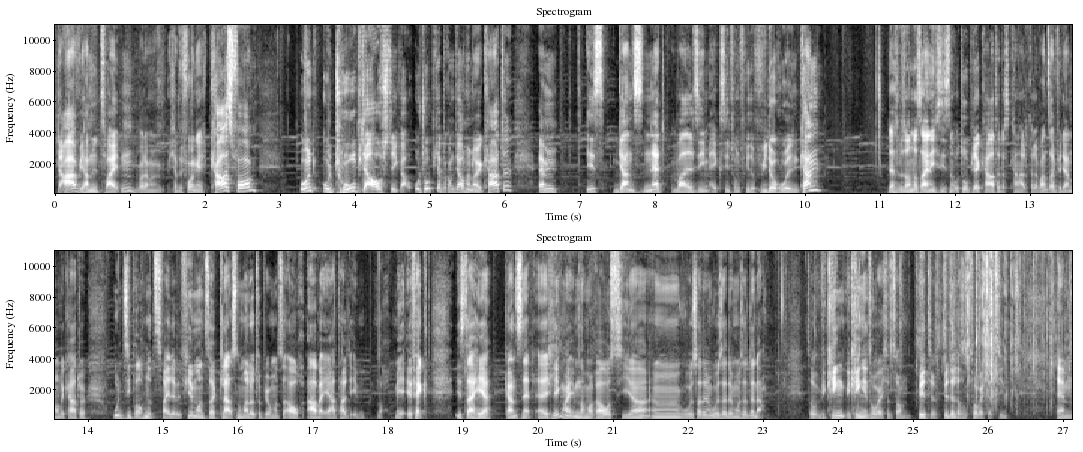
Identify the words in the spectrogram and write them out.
da, wir haben den zweiten. Warte mal, ich habe den vorhin nicht. Chaosform und Utopia Aufstieg. Utopia bekommt ja auch eine neue Karte. Ähm, ist ganz nett, weil sie im Exit von Friedhof wiederholen kann. Das ist eigentlich, sie ist eine Utopia-Karte, das kann halt relevant sein für die andere Karte. Und sie braucht nur zwei Level 4 Monster. Klar, das normale Utopia-Monster auch, aber er hat halt eben noch mehr Effekt. Ist daher ganz nett. Äh, ich lege mal eben nochmal raus hier. Äh, wo ist er denn? Wo ist er denn? Wo ist er denn? Da. So, wir kriegen, wir kriegen den Torwächter zusammen. Bitte, bitte lass uns Torwächter ziehen. Ähm,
